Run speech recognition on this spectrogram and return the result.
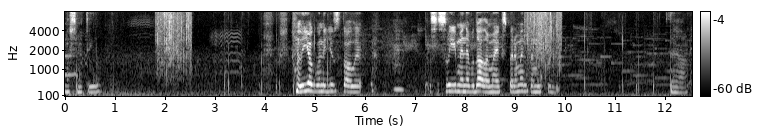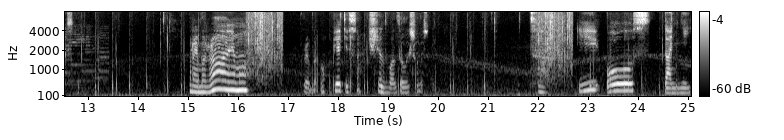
Насмітили. Але як вони дістали своїми невдалими експериментами сюди? Так. Прибираємо. Прибираємо. 5 і все. Ще два залишилось. Так. І останній.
